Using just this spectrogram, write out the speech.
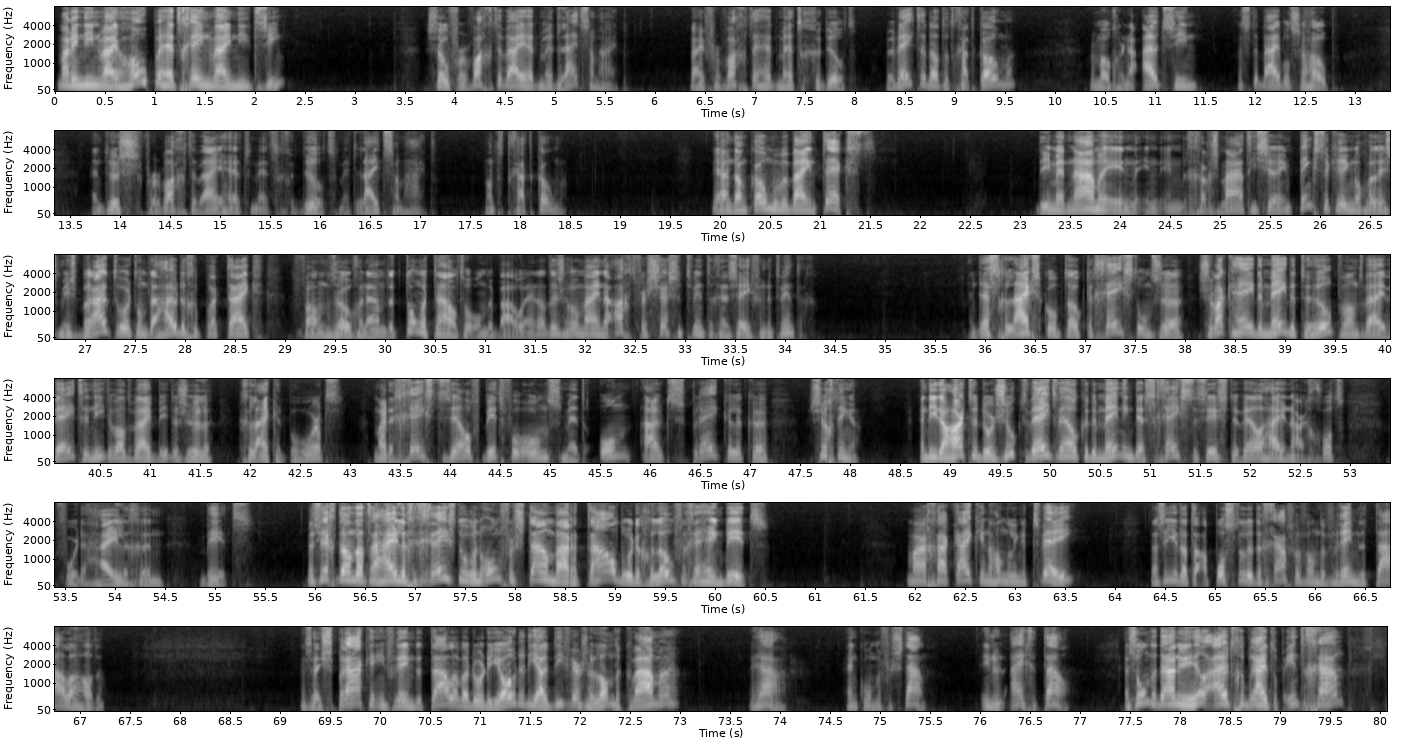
Maar indien wij hopen hetgeen wij niet zien, zo verwachten wij het met leidzaamheid. Wij verwachten het met geduld. We weten dat het gaat komen. We mogen er naar uitzien. Dat is de Bijbelse hoop. En dus verwachten wij het met geduld, met leidzaamheid. Want het gaat komen. Ja, en dan komen we bij een tekst die met name in, in, in charismatische, in Pinksterkring nog wel eens misbruikt wordt om de huidige praktijk van zogenaamde tongentaal te onderbouwen. En dat is Romeinen 8, vers 26 en 27. En desgelijks komt ook de geest onze zwakheden mede te hulp, want wij weten niet wat wij bidden zullen, gelijk het behoort. Maar de geest zelf bidt voor ons met onuitsprekelijke zuchtingen. En die de harten doorzoekt, weet welke de mening des geestes is, terwijl hij naar God voor de heiligen bidt. Men zegt dan dat de Heilige Geest door een onverstaanbare taal door de gelovigen heen bidt. Maar ga kijken in Handelingen 2, dan zie je dat de apostelen de gaven van de vreemde talen hadden. En zij spraken in vreemde talen, waardoor de Joden die uit diverse landen kwamen, ja, hen konden verstaan. In hun eigen taal. En zonder daar nu heel uitgebreid op in te gaan,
